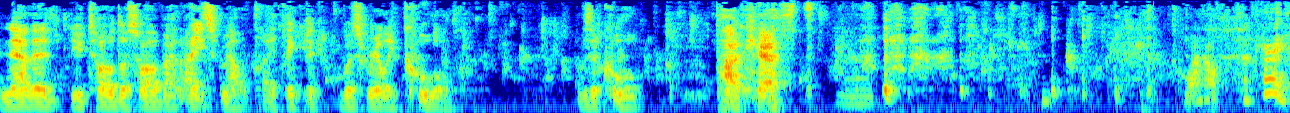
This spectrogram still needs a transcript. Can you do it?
now that you told us all about ice melt, I think it was really cool. It was a cool podcast. Wow. Okay.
